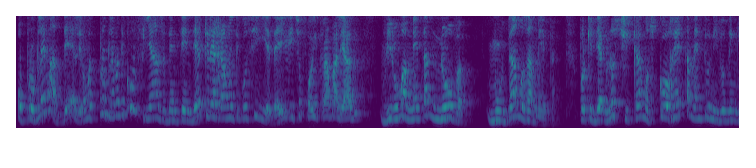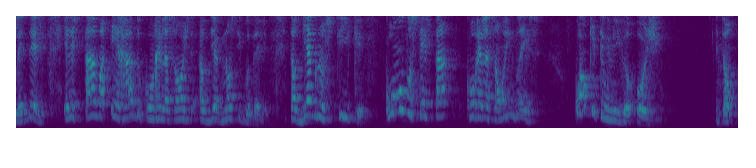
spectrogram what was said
o problema dele era um problema de confiança, de entender que ele realmente conseguia. Daí isso foi trabalhado, virou uma meta nova. Mudamos a meta, porque diagnosticamos corretamente o nível de inglês dele. Ele estava errado com relação ao diagnóstico dele. Então, diagnostique como você está com relação ao inglês. Qual que é teu nível hoje? Então,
